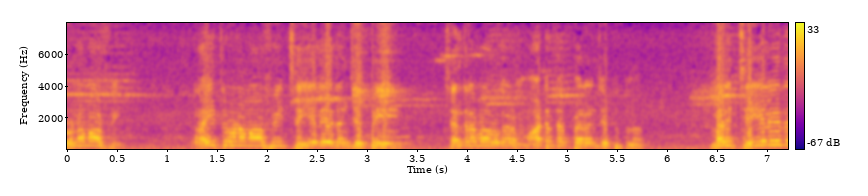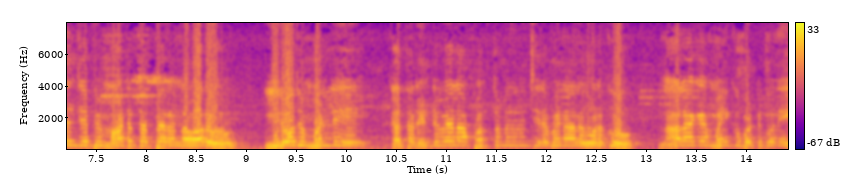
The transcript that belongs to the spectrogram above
రుణమాఫీ రైతు రుణమాఫీ చేయలేదని చెప్పి చంద్రబాబు గారు మాట తప్పారని చెప్తున్నారు. మరి చేయలేదని చెప్పి మాట తప్పారన్న వారు ఈరోజు మళ్ళీ గత రెండు వేల పంతొమ్మిది నుంచి ఇరవై నాలుగు వరకు నాలాగే మైకు పట్టుకొని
